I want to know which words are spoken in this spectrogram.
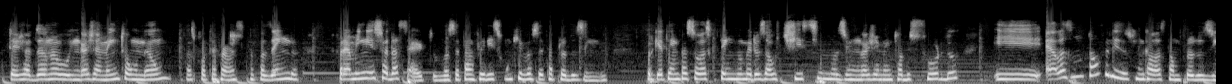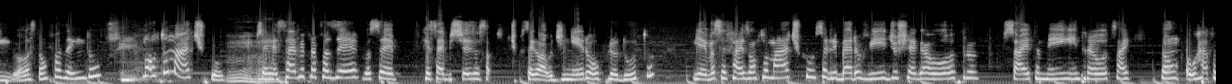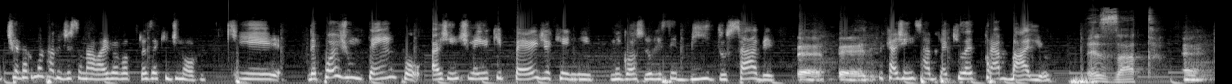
esteja dando engajamento ou não nas plataformas que você tá fazendo, para mim isso é dar certo. Você tá feliz com o que você tá produzindo. Porque tem pessoas que têm números altíssimos e um engajamento absurdo e elas não estão felizes com o que elas estão produzindo. Elas estão fazendo Sim. no automático. Uhum. Você recebe para fazer, você recebe, seja, tipo, sei lá, o dinheiro ou o produto, e aí você faz automático, você libera o vídeo, chega outro, sai também, entra outro, sai. Então, o Rafa tinha até comentado disso na live, eu vou trazer aqui de novo. Que depois de um tempo, a gente meio que perde aquele negócio do recebido, sabe? É, perde. Porque a gente sabe que aquilo é trabalho. Exato.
